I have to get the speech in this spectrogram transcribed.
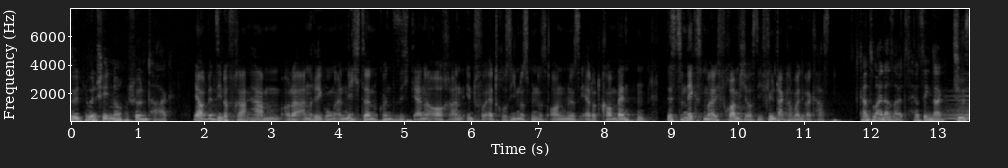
wünsche Ihnen noch einen schönen Tag. Ja, und wenn Sie noch Fragen haben oder Anregungen an mich, dann können Sie sich gerne auch an info.rosinus-on-r.com wenden. Bis zum nächsten Mal. Ich freue mich auf Sie. Vielen Dank nochmal, lieber Carsten. Ganz meinerseits. Herzlichen Dank. Tschüss.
